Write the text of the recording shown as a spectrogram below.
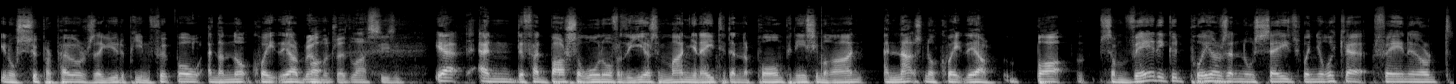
you know, superpowers of European football, and they're not quite there. Real Madrid last season. Yeah, and they've had Barcelona over the years and Man United in their pomp and AC Milan, and that's not quite there. But some very good players in those sides. When you look at Feyenoord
